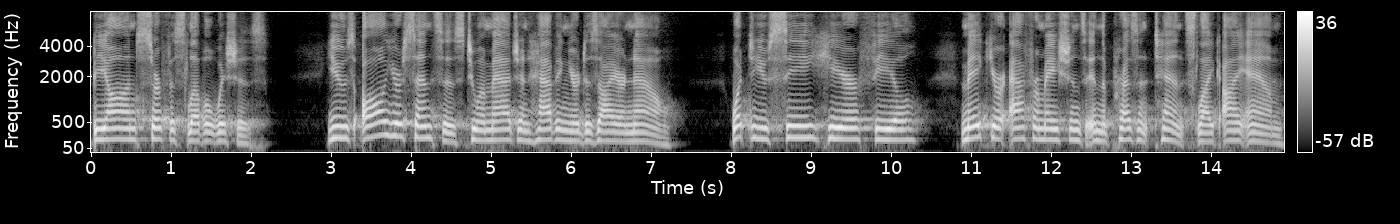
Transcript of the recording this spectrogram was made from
beyond surface level wishes. Use all your senses to imagine having your desire now. What do you see, hear, feel? Make your affirmations in the present tense like I am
